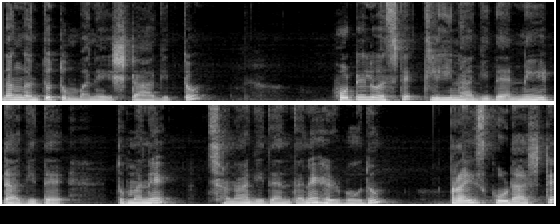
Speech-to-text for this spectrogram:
ನನಗಂತೂ ತುಂಬಾ ಇಷ್ಟ ಆಗಿತ್ತು. ಹೋಟೆಲು ಅಷ್ಟೇ ಕ್ಲೀನಾಗಿದೆ ನೀಟಾಗಿದೆ ತುಂಬಾ ಚೆನ್ನಾಗಿದೆ ಅಂತಲೇ ಹೇಳ್ಬೋದು. ಪ್ರೈಸ್ ಕೂಡ ಅಷ್ಟೇ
